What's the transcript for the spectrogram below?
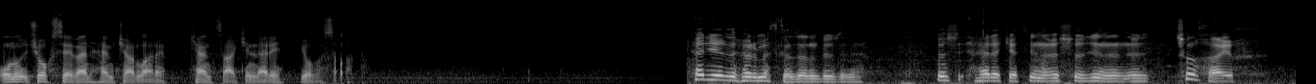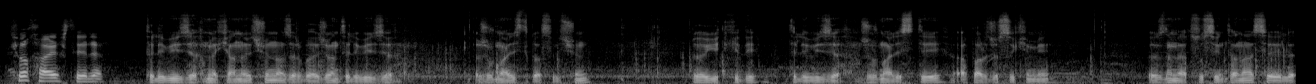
onu çox sevən həmkarları, kənd sakinləri yola salıb. Hər yerdə hörmət qazanıb özünə. Öz hərəkəti ilə, öz sözü ilə, öz... çox hayıf, çox hayıf deyirəm. Televiziya məkanı üçün, Azərbaycan televiziya jurnalistikası üçün böyük itkidir. Televiziya jurnalisti, aparıcısı kimi özünə məxsus intonasiya ilə,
